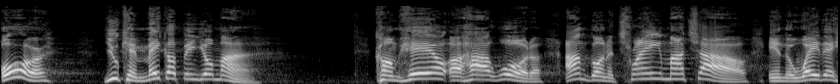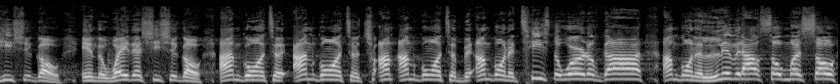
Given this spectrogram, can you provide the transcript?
Or you can make up in your mind come hell or high water, I'm going to train my child in the way that he should go, in the way that she should go. I'm going to, I'm going to, I'm, I'm going to, be, I'm going to teach the word of God. I'm going to live it out so much so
